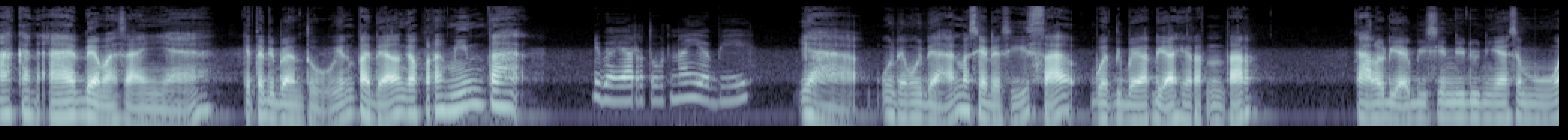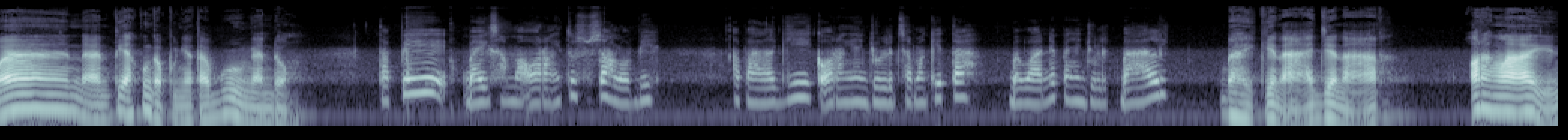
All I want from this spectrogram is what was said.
Akan ada masanya kita dibantuin padahal nggak pernah minta. dibayar tunai ya, Bi. Ya, mudah-mudahan masih ada sisa buat dibayar di akhirat ntar. Kalau dihabisin di dunia semua, nanti aku nggak punya tabungan dong. Tapi baik sama orang itu susah loh, Bi. Apalagi ke orang yang julid sama kita. Bawaannya pengen julid balik. Baikin aja, Nar. Orang lain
